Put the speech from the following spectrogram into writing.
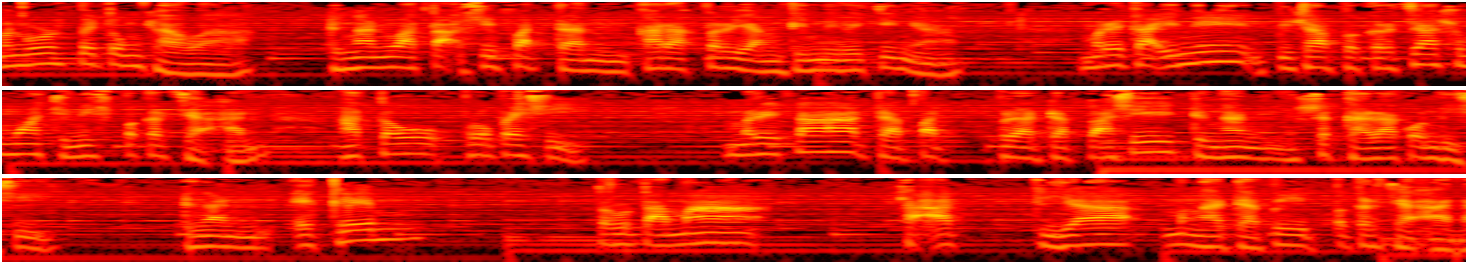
Menurut Petung Jawa, dengan watak sifat dan karakter yang dimilikinya, mereka ini bisa bekerja semua jenis pekerjaan atau profesi. Mereka dapat beradaptasi dengan segala kondisi dengan iklim terutama saat dia menghadapi pekerjaan.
